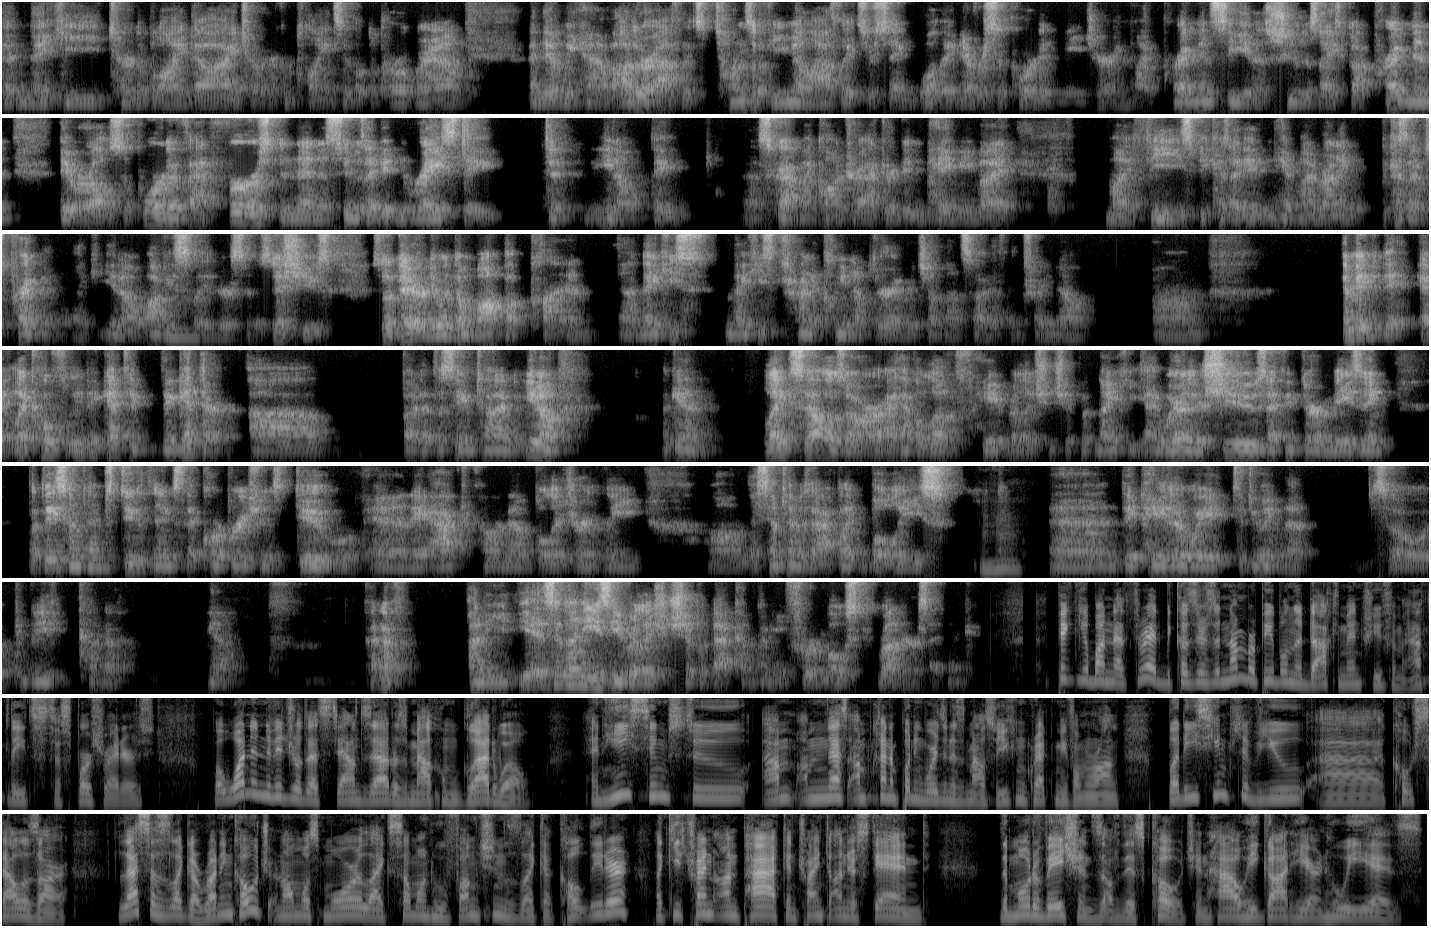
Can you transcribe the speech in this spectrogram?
that Nike turned a blind eye to her complaints about the program. And then we have other athletes, tons of female athletes are saying, well, they never supported me during my pregnancy. And as soon as I got pregnant, they were all supportive at first. And then as soon as I didn't race, they you know, they uh, scrapped my contract or didn't pay me my my fees because I didn't hit my running because I was pregnant. Like, you know, obviously mm. there's those issues. So they're doing a mop-up plan. Uh, Nike's Nike's trying to clean up their image on that side of things right now. Um, and maybe they, like hopefully they get to they get there. Uh, but at the same time, you know, again, like Salazar, I have a love hate relationship with Nike. I wear their shoes. I think they're amazing, but they sometimes do things that corporations do, and they act kind of belligerently um, they sometimes act like bullies mm-hmm. and they pay their way to doing that. So it can be kind of, you know, kind of uneasy. Yeah, it's an uneasy relationship with that company for most runners, I think. Picking up on that thread, because there's a number of people in the documentary from athletes to sports writers, but one individual that stands out is Malcolm Gladwell. And he seems to, I'm, I'm, I'm kind of putting words in his mouth, so you can correct me if I'm wrong, but he seems to view uh, Coach Salazar less as like a running coach and almost more like someone who functions like a cult leader. Like he's trying to unpack and trying to understand the motivations of this coach and how he got here and who he is.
